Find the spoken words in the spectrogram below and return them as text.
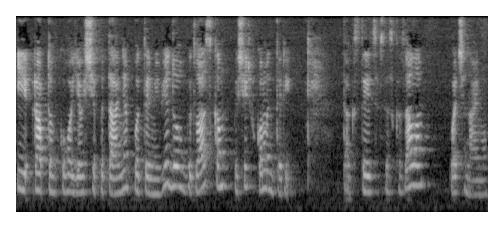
І раптом, в кого є ще питання по темі відео, будь ласка, пишіть в коментарі. Так, здається, все сказала. Починаємо.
